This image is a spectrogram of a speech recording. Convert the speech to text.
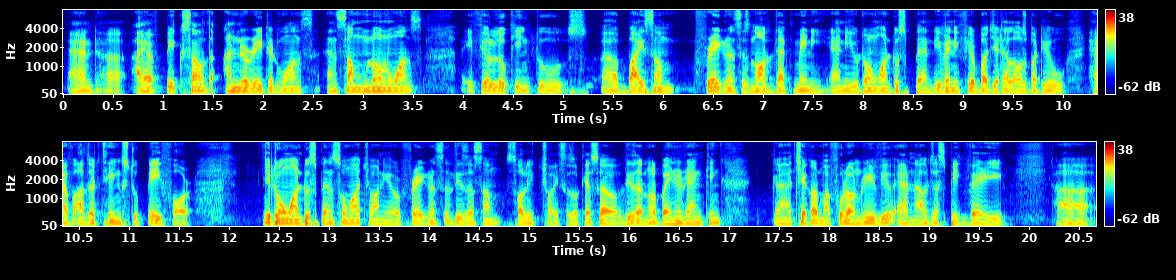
And uh, i have picked some of the underrated ones and some known ones. If you're looking to uh, buy some fragrances not that many and you don't want to spend even if your budget allows but you have other things to pay for you don't want to spend so much on your fragrances these are some solid choices okay? So these are not by any ranking uh, check out my full on review and I'll just speak very uh,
